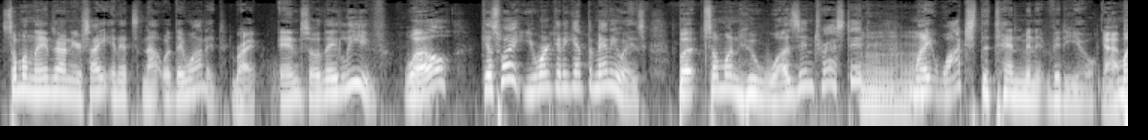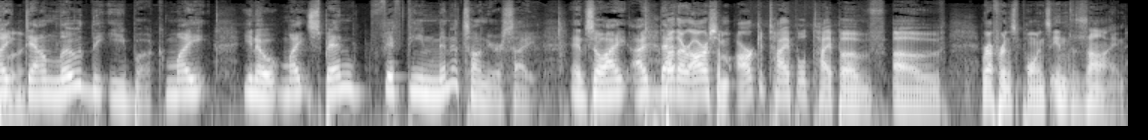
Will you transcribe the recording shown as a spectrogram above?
someone lands on your site and it's not what they wanted Right. and so they leave well guess what you weren't going to get them anyways but someone who was interested might watch the 10 minute video Mm-hmm. Absolutely. might download the ebook might you know might spend 15 minutes on your site and so i i that, but there are some archetypal type of of reference points in design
